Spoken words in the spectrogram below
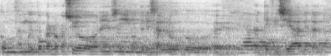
con- en muy pocas locaciones, sin utilizar luz eh, artificial y tal.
